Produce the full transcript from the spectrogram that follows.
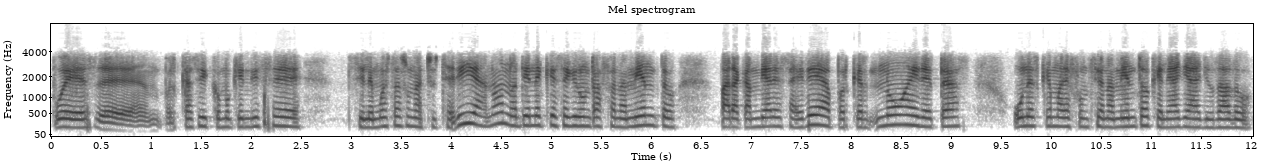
pues, eh, pues casi como quien dice, si le muestras una chuchería, ¿no? No tiene que seguir un razonamiento para cambiar esa idea, porque no hay detrás un esquema de funcionamiento que le haya ayudado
